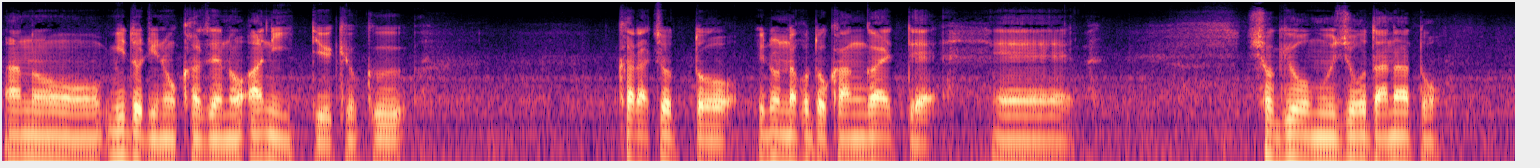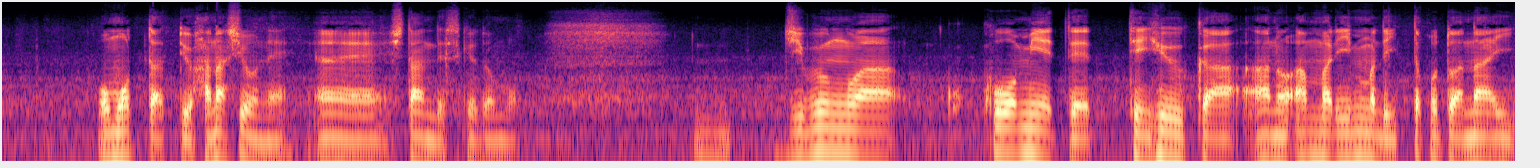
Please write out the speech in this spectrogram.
あの、緑の風の兄っていう曲からちょっといろんなことを考えて、えー、諸行無常だなと思ったっていう話をね、えー、したんですけども、自分はこう見えてっていうか、あの、あんまり今まで行ったことはない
